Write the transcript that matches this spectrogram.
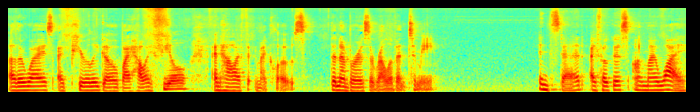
otherwise, I purely go by how I feel and how I fit in my clothes. The number is irrelevant to me. Instead, I focus on my why.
